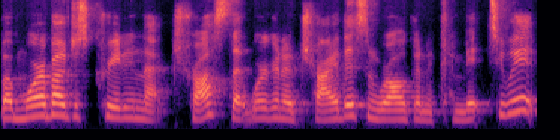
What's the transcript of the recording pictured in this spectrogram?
But more about just creating that trust that we're going to try this and we're all going to commit to it.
